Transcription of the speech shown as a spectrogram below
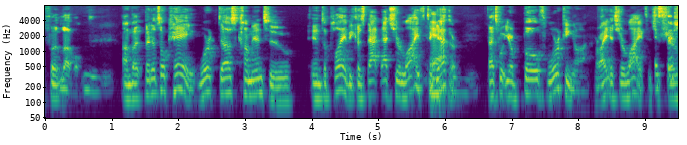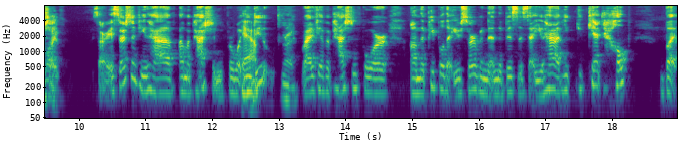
foot level. Mm-hmm. Um, but but it's okay. Work does come into into play because that that's your life together. Yeah. That's what you're both working on, right? It's your life. It's especially, your life. Sorry, especially if you have um, a passion for what yeah. you do, right? Right. If you have a passion for um, the people that you serve and the, and the business that you have, you, you can't help but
